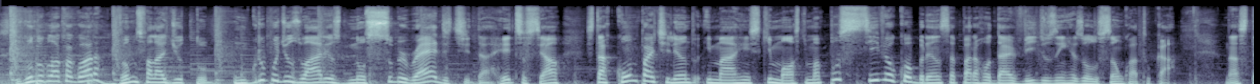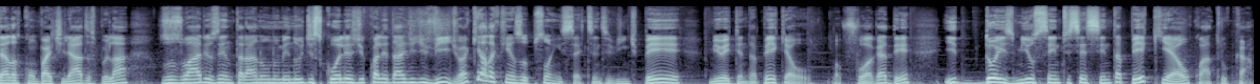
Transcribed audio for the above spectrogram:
Segundo bloco agora, vamos falar de YouTube. Um grupo de usuários no subreddit da rede social está compartilhando imagens que mostram uma possível cobrança para rodar vídeos em resolução 4K. Nas telas compartilhadas por lá, os usuários entraram no menu de escolhas de qualidade de vídeo, aquela que tem as opções 720p, 1080p, que é o Full HD, e 2160p, que é o 4K.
